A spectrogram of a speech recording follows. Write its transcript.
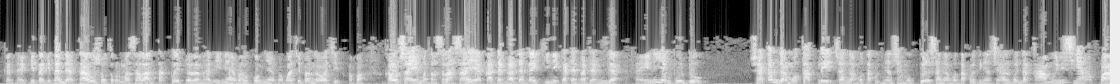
Kita kita kita tidak tahu suatu permasalahan taklid dalam hal ini apa hukumnya apa wajib apa nggak wajib. Apa kalau saya mah terserah saya kadang-kadang kayak gini kadang-kadang enggak. Nah ini yang bodoh. Saya kan nggak mau taklid saya nggak mau taklid dengan saya mobil saya nggak mau taklid dengan saya albanda kamu ini siapa?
